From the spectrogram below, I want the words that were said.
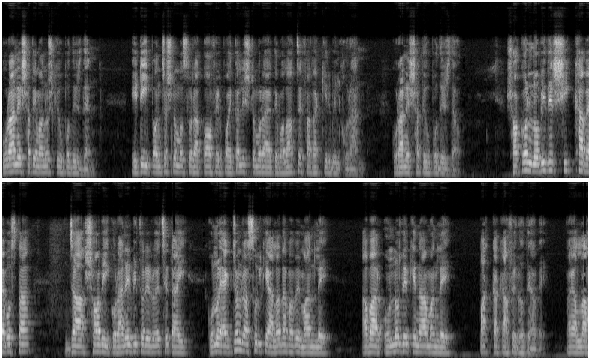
কোরআনের সাথে মানুষকে উপদেশ দেন। এটি পঞ্চাশ নম্বর সুরা কফের পঁয়তাল্লিশ নম্বর আয়াতে বলা হচ্ছে ফাদাক্কির বিল কোরআন। কোরআনের সাথে উপদেশ দাও। সকল নবীদের শিক্ষা ব্যবস্থা যা সবই কোরআনের ভিতরে রয়েছে, তাই কোনো একজন রাসুলকে আলাদাভাবে মানলে, আবার অন্যদেরকে না মানলে পাক্কা কাফের হতে হবে। তাই আল্লাহ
